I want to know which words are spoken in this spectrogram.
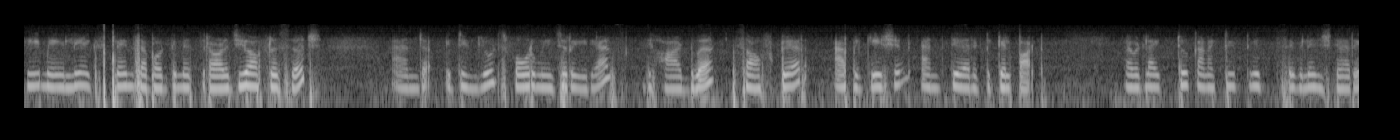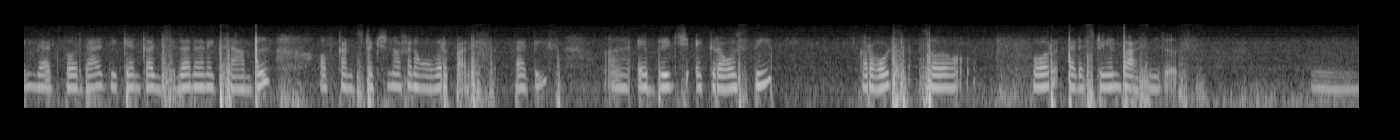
He mainly explains about the methodology of research and it includes four major areas the hardware, software, application, and theoretical part. I would like to connect it with civil engineering that for that we can consider an example of construction of an overpass that is uh, a bridge across the roads so for pedestrian passengers. Mm,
